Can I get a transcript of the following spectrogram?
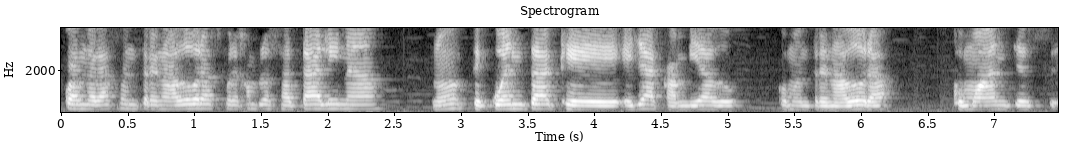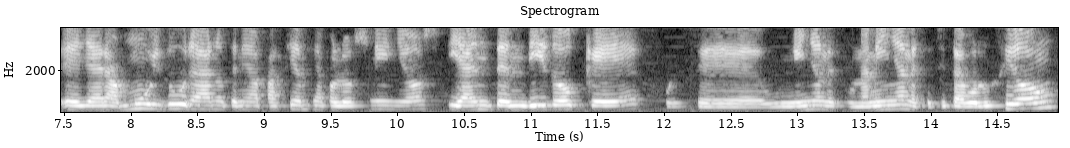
cuando las entrenadoras, por ejemplo, Satalina, Te cuenta que ella ha cambiado como entrenadora como antes ella era muy dura, no tenía paciencia con los niños y ha entendido que pues, eh, un niño, una niña necesita evolución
